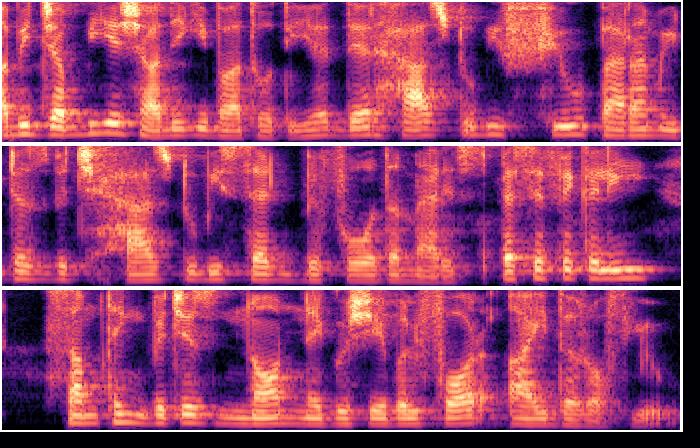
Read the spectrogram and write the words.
अभी जब भी ये शादी की बात होती है there has to be few parameters which has to be set before the marriage specifically something which is non negotiable for either of you.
